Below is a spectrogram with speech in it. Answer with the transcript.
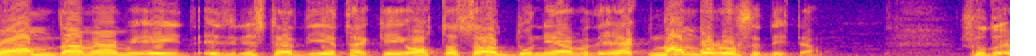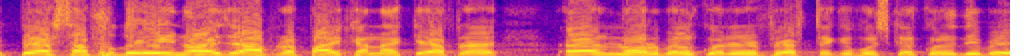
কম দামে আমি এই জিনিসটা দিয়ে থাকি। অথচ দুনিয়ার মধ্যে এক নম্বর ওষুধ এটা। শুধু পেট সাপ শুধু এই নয় যে আপনার পায়খানাকে আপনার নর্মাল করে পেট থেকে পরিষ্কার করে দেবে।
